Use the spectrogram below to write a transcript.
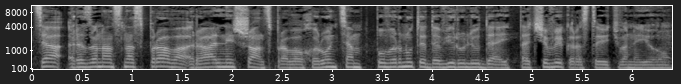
Ця резонансна справа реальний шанс правоохоронцям повернути довіру людей. Та чи використають вони його?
